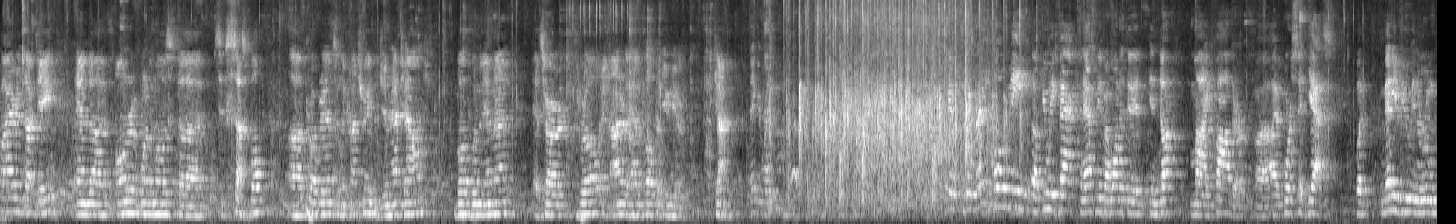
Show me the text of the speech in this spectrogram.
Prior inductee and uh, owner of one of the most uh, successful uh, programs in the country, the Gym Rat Challenge, both women and men. It's our thrill and honor to have both of you here. John. Thank you, Ray. Okay, Ray called me a few weeks back and asked me if I wanted to induct my father, uh, I of course said yes. But many of you in the room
